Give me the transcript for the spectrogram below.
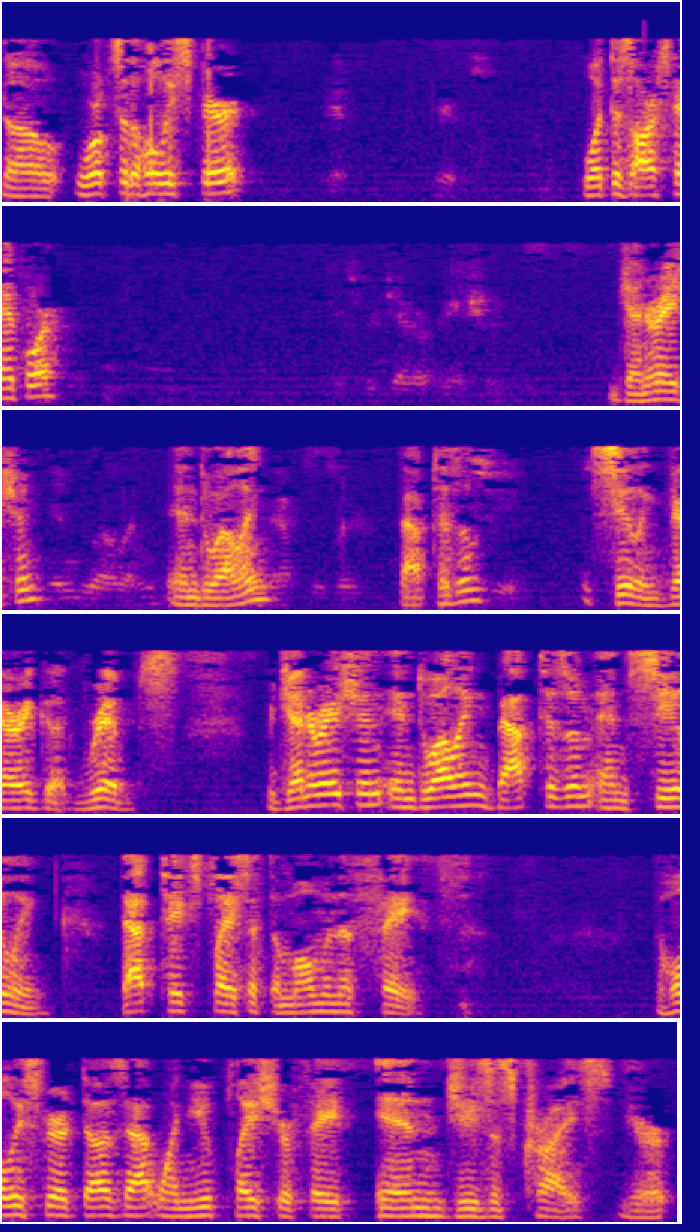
The works of the Holy Spirit? What does R stand for? It's regeneration, Generation, indwelling, indwelling, baptism, baptism. Sealing, very good. Ribs. Regeneration, indwelling, baptism, and sealing. That takes place at the moment of faith. The Holy Spirit does that when you place your faith in Jesus Christ. You're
